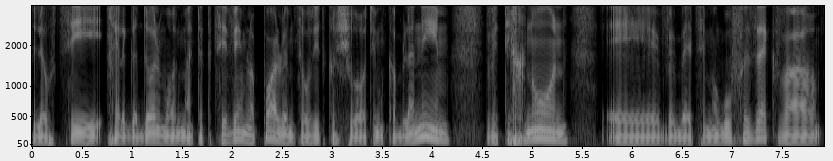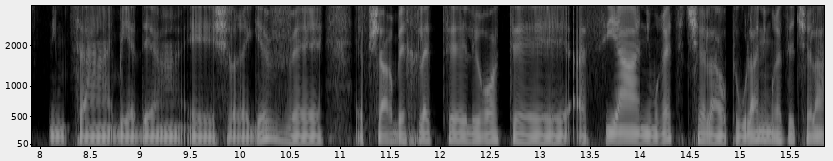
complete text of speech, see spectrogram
להוציא חלק גדול מאוד מהתקציבים לפועל באמצעות התקשרויות עם קבלנים ותכנון, ובעצם הגוף הזה כבר נמצא בידיה של רגב, ואפשר בהחלט לראות עשייה נמרצת שלה או פעולה נמרצת שלה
